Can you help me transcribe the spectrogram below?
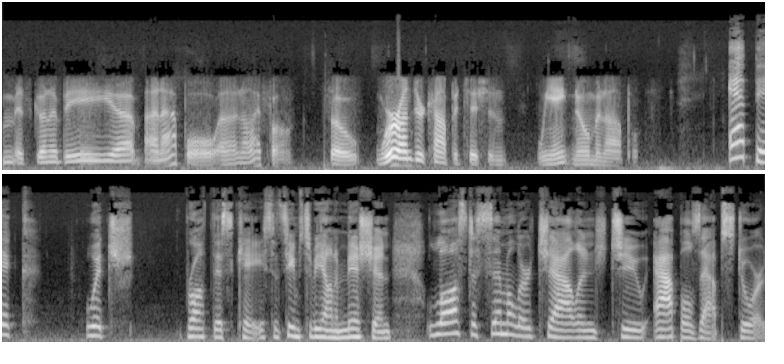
it's going to be uh, an Apple, an iPhone. So we're under competition. We ain't no monopolists. Epic, which brought this case, it seems to be on a mission, lost a similar challenge to Apple's App Store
